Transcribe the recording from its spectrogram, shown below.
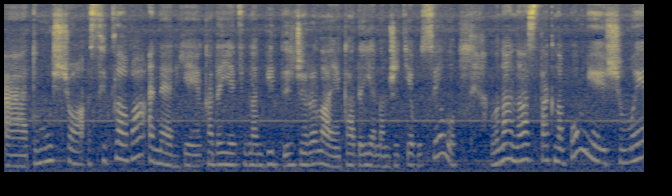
Е, Тому що світлова енергія, яка дається нам від джерела, яка дає нам життєву силу, вона нас так наповнює, що ми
